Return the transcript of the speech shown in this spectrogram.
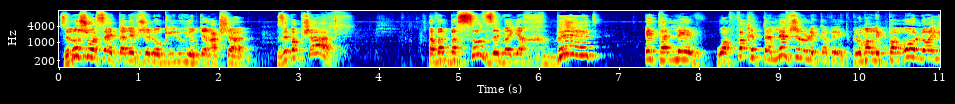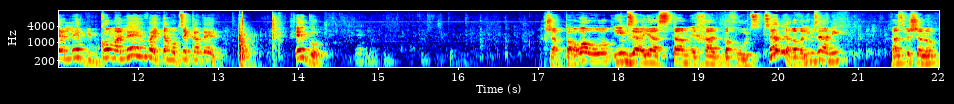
זה לא שהוא עשה את הלב שלו כאילו יותר עקשן, זה בפשט. אבל בסוף זה ויכבד את הלב, הוא הפך את הלב שלו לכבד. כלומר לפרעה לא היה לב, במקום הלב היית מוצא כבד. אגו. עכשיו פרעה, אם זה היה סתם אחד בחוץ, בסדר, אבל אם זה אני, חס ושלום,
